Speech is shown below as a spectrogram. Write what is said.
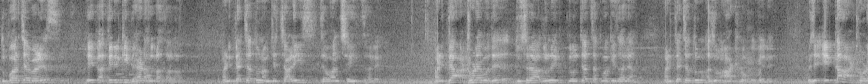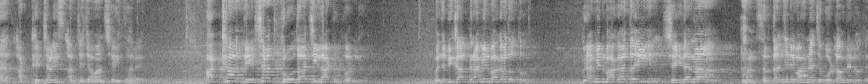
दुपारच्या वेळेस एक अतिरेकी भ्याड हल्ला झाला आणि त्याच्यातून आमचे चाळीस जवान शहीद झाले. आणि त्या आठवड्यामध्ये दुसऱ्या अजून एक दोन चार चकमकी झाल्या आणि त्याच्यातून अजून आठ लोक गेले. म्हणजे एका आठवड्यात अठ्ठेचाळीस आमचे जवान शहीद झाले. अख्ख्या देशात क्रोधाची लाट उपरली. म्हणजे मी काल ग्रामीण भागात होतो. ग्रामीण भागातही शहीदांना श्रद्धांजली वाहनाचे बोर्ड लावलेले होते.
